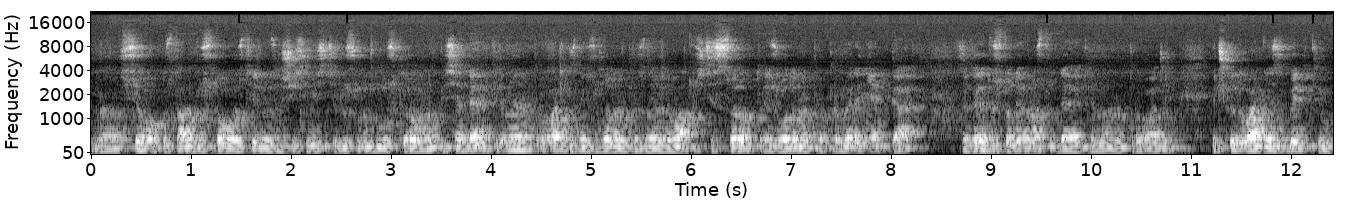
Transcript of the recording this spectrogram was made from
Е, Всього по стану досудового розслідування за 6 місяців до суду було скеровано 59 кримінальних проваджень, з них згодами про знання винуватості 43, згодами про примирення 5. Закрито 199 кримінальних проваджень. Відшкодування збитків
